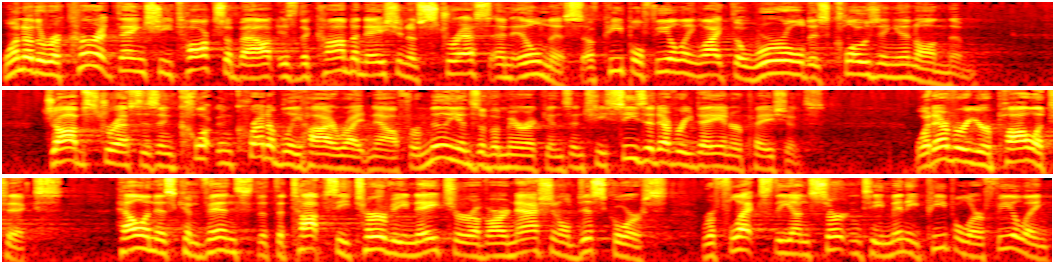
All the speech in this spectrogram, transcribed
One of the recurrent things she talks about is the combination of stress and illness, of people feeling like the world is closing in on them. Job stress is inc- incredibly high right now for millions of Americans, and she sees it every day in her patients. Whatever your politics, Helen is convinced that the topsy turvy nature of our national discourse reflects the uncertainty many people are feeling,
